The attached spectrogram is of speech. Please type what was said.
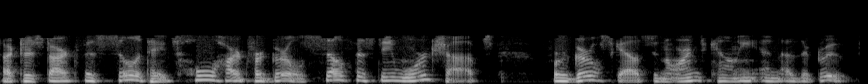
Dr. Stark facilitates Whole Heart for Girls self-esteem workshops for Girl Scouts in Orange County and other groups.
